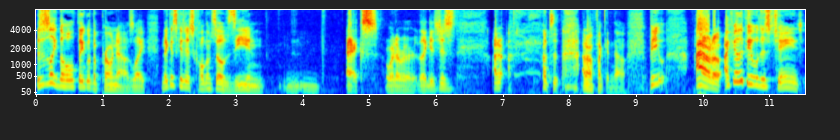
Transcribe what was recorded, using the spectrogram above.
This is like the whole thing with the pronouns. Like, niggas can just call themselves Z and X or whatever. Like, it's just, I don't, I don't fucking know. People, I don't know. I feel like people just change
